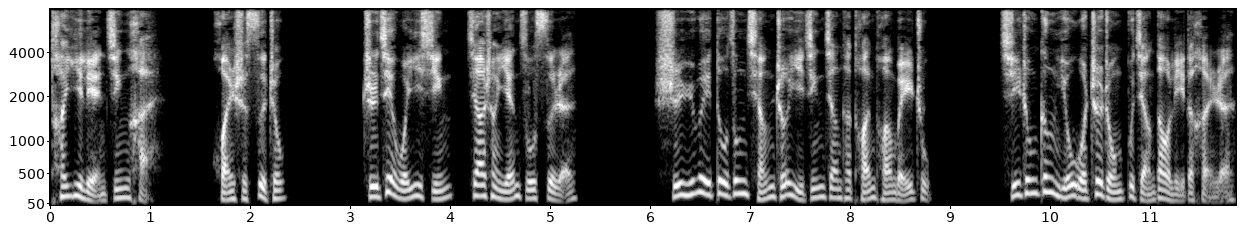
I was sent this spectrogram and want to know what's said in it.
他一脸惊骇。环视四周，只见我一行加上炎族四人，十余位斗宗强者已经将他团团围住，其中更有我这种不讲道理的狠人。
